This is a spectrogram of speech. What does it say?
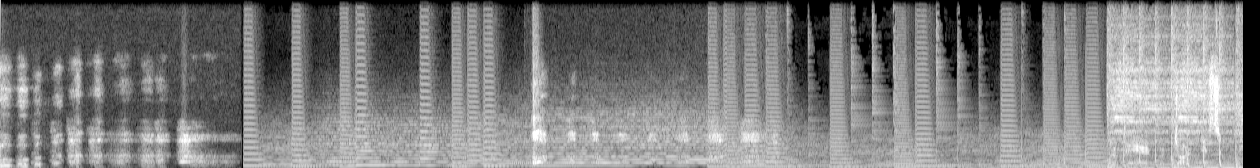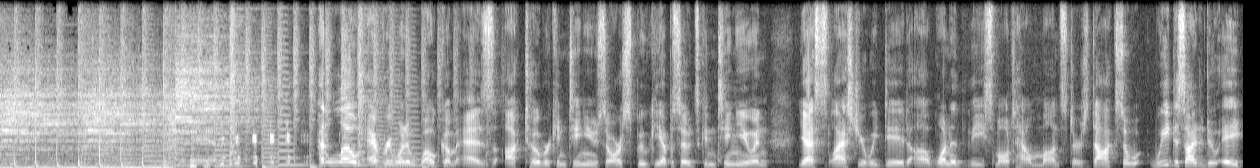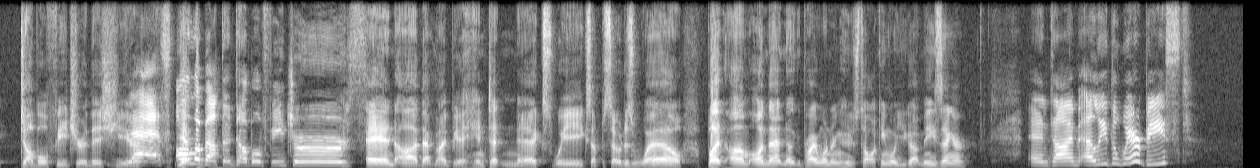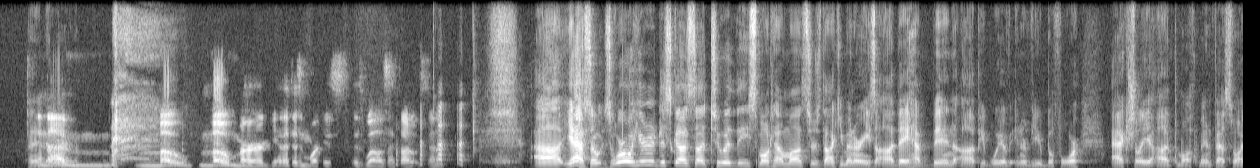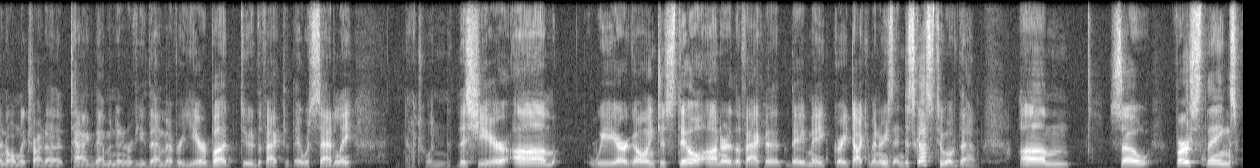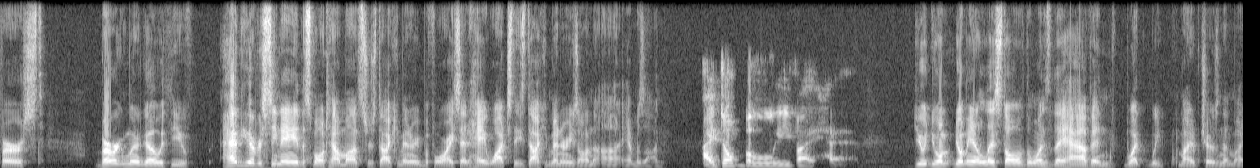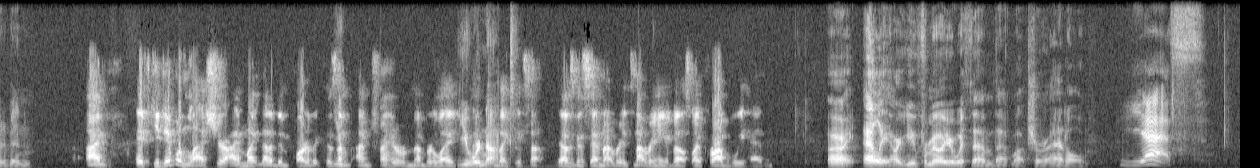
Mm-hmm. Hello, everyone, and welcome as October continues. So, our spooky episodes continue. And yes, last year we did uh, one of the Small Town Monsters docs. So, we decided to do a double feature this year. Yes, Yeah. all about the double features. And uh, that might be a hint at next week's episode as well. But um, on that note, you're probably wondering who's talking. Well, you got me, Zinger. And I'm Ellie the Werebeast. And I'm Mo Mo Merg. Yeah, that doesn't work as, as well as I thought it was gonna. Uh, yeah, so so we're all here to discuss uh, two of the Small Town Monsters documentaries. Uh, they have been uh, people we have interviewed before. Actually, uh, at the Mothman Festival, I normally try to tag them and interview them every year, but due to the fact that there was sadly not one this year, um, we are going to still honor the fact that they make great documentaries and discuss two of them. Um, so first things first, Berg, I'm going to go with you. Have you ever seen any of the Small Town Monsters documentary before? I said, hey, watch these documentaries on uh, Amazon. I don't believe I had. Do you, do, you want, do you want me to list all of the ones that they have and what we might have chosen that might have been? I'm. If you did one last year, I might not have been part of it because I'm. I'm trying to remember. Like You were I'm- not. Like it's not. I was gonna say I'm not. It's not ringing a bell, so I probably hadn't. All right, Ellie, are you familiar with them that much or at all? Yes.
